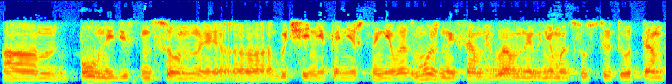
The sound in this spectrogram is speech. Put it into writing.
Полное дистанционное э, обучение, конечно, невозможно, и самое главное, в нем отсутствует вот там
